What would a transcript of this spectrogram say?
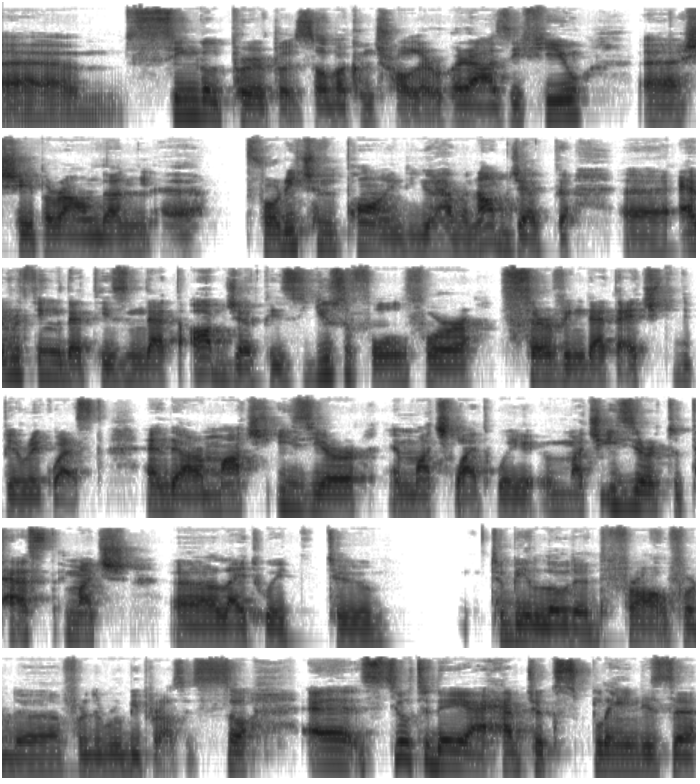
um, single purpose of a controller. Whereas if you uh, shape around an uh, for each endpoint you have an object uh, everything that is in that object is useful for serving that http request and they are much easier and much lightweight much easier to test much uh, lightweight to to be loaded for for the for the Ruby process. So uh, still today, I have to explain this uh,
